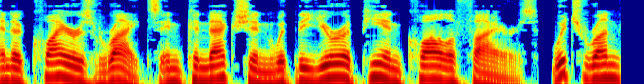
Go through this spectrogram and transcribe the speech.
and acquires rights in connection with the European qualifiers, which run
